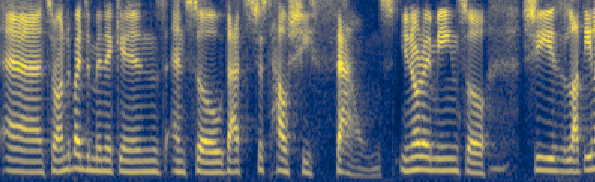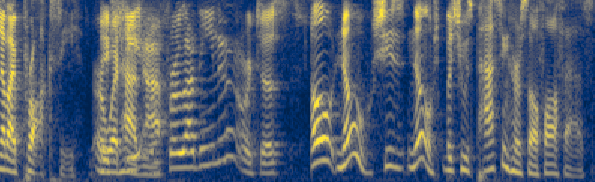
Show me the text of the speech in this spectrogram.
and surrounded by Dominicans, and so that's just how she sounds. You know what I mean? So she's Latina by proxy, or Is what have you. Afro Latina or just? Oh no, she's no, but she was passing herself off as.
